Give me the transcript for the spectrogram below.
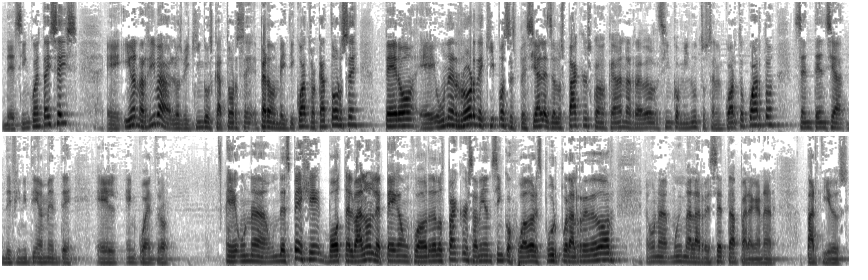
de 56, eh, iban arriba los vikingos 14, perdón, 24 a 14, pero eh, un error de equipos especiales de los Packers cuando quedan alrededor de 5 minutos en el cuarto cuarto, sentencia definitiva el encuentro. Eh, un despeje, bota el balón, le pega a un jugador de los Packers. Habían cinco jugadores por alrededor. Una muy mala receta para ganar partidos.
